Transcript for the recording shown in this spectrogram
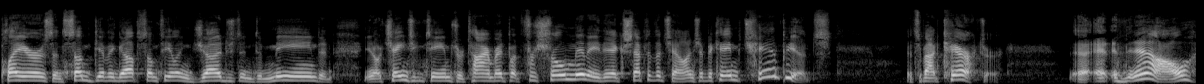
players and some giving up, some feeling judged and demeaned and you know changing teams, retirement, but for so many they accepted the challenge and became champions. It's about character. Uh, and now,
